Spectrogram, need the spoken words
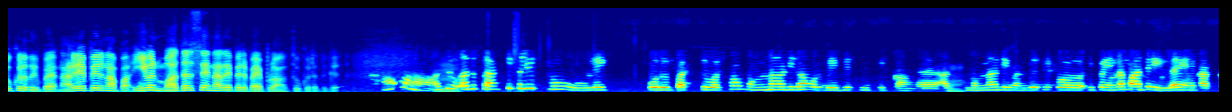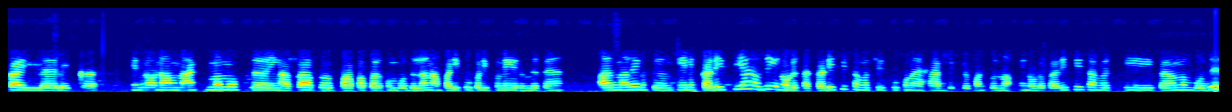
தூக்குறதுக்கு நிறைய பேர் நான் ஈவன் மதர்ஸே நிறைய பேர் பயப்படுவாங்க தூக்குறதுக்கு. ஆமா. அது அது ப்ராக்டிகலி ட்ரூ லைக் ஒரு பத்து வருஷம் முன்னாடி தான் ஒரு பேபி தூக்கிருக்காங்க அதுக்கு முன்னாடி வந்து இப்போ இப்போ என்ன மாதிரி இல்ல? எனக்கு அக்கா இல்ல. லைக் என்னோட நான் மேக்ஸிமம் ஆஃப் எங்க அக்காவுக்கு பாப்பா பிறக்கும் போதெல்லாம் நான் படிப்பு படிப்புனே இருந்துட்டேன். அதனால எனக்கு எனக்கு கடைசியா வந்து என்னோட கடைசி தங்கச்சி தூக்குன ஹேபிட் மட்டும்தான். என்னோட கடைசி தங்கச்சி பிறந்தும் போது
